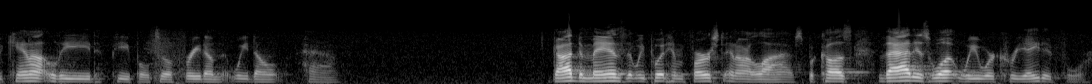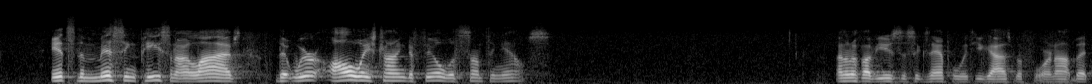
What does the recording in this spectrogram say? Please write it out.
We cannot lead people to a freedom that we don't have. God demands that we put Him first in our lives because that is what we were created for. It's the missing piece in our lives that we're always trying to fill with something else. I don't know if I've used this example with you guys before or not, but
